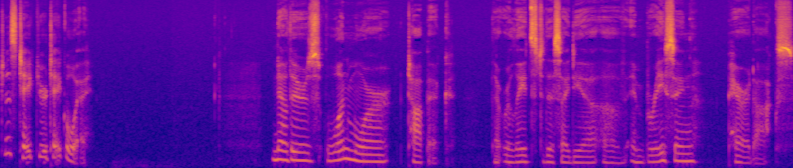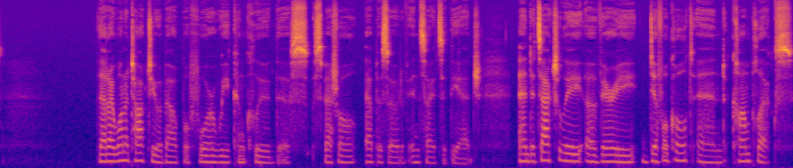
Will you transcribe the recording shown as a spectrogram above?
Just take your takeaway. Now, there's one more topic that relates to this idea of embracing paradox that I want to talk to you about before we conclude this special episode of Insights at the Edge. And it's actually a very difficult and complex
